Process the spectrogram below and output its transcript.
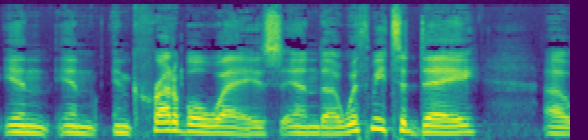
in in incredible ways. And uh, with me today, uh,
